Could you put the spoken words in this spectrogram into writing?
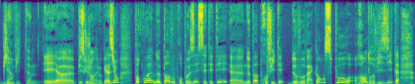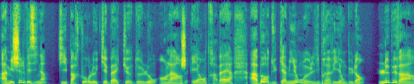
bien vite. Et puisque j'en ai l'occasion, pourquoi ne pas vous proposer cet été, ne pas profiter de vos vacances pour rendre visite à Michel Vézina, qui parcourt le Québec de long en large et en travers à bord du camion euh, librairie ambulant le Buvard.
